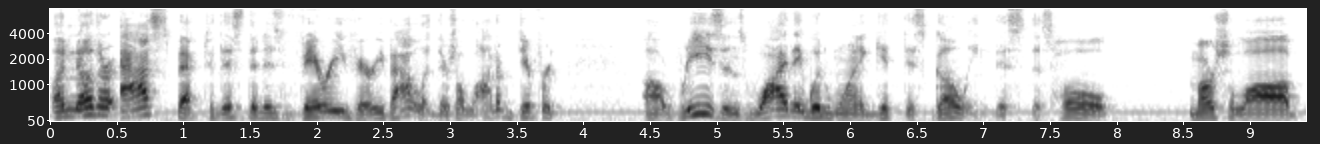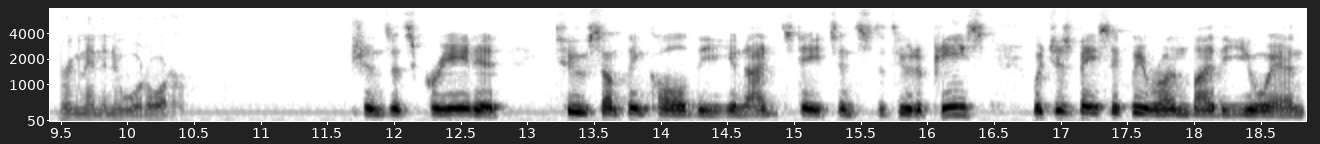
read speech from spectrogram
another aspect to this that is very, very valid. There's a lot of different uh, reasons why they would want to get this going. This this whole martial law, bringing in the New World Order. It's created to something called the United States Institute of Peace, which is basically run by the UN,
